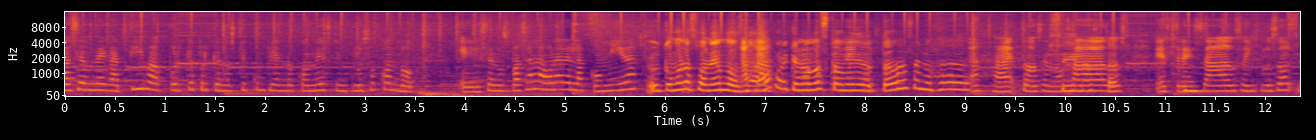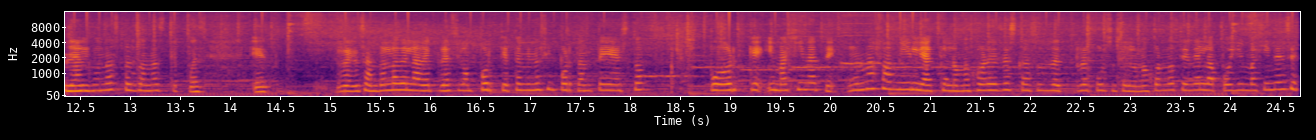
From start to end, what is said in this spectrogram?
va a ser negativa. ¿Por qué? Porque no estoy cumpliendo con esto. Incluso cuando eh, se nos pasa la hora de la comida. ¿Cómo nos ponemos, no? Porque no hemos comido, todos enojados. Ajá, todos enojados, estresados, o incluso ya algunas personas que pues, eh, regresando a lo de la depresión, ¿por qué también es importante esto? Porque imagínate, una familia que a lo mejor es de escasos de recursos y a lo mejor no tiene el apoyo, imagínense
